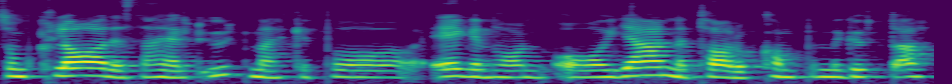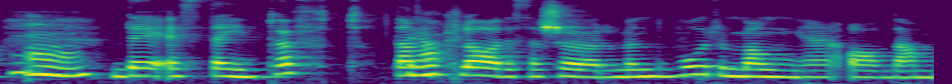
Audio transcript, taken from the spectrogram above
som klarer seg helt utmerket på egen hånd og gjerne tar opp kampen med gutta. Mm. Det er steintøft. De Ja. klarer seg sjøl, men hvor mange av dem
